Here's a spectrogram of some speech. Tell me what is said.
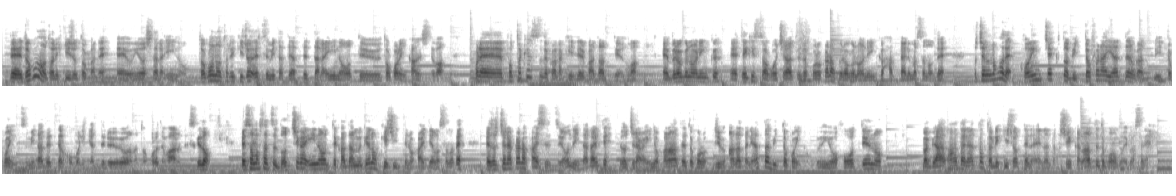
で、どこの取引所とかで、え、運用したらいいの？どこの取引所で積み立てやってったらいいの？っていうところに関しては、これ、ポッドキャストから聞いてる方っていうのは、え、ブログのリンク、え、テキストはこちらってところからブログのリンク貼ってありますので、そちらの方でコインチェックとビットフライヤーっていうのがビットコイン積み立てっていうのを主にやってるようなところではあるんですけど、えその2つどっちがいいのって方向けの記事っていうのを書いてますので、えそちらから解説読んでいただいて、どちらがいいのかなっていうところ、自分、あなたに合ったビットコインの運用法っていうのを、まあ、あなたに合った取引所っていうのを選んでほしいかなっていうところ思いますね。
